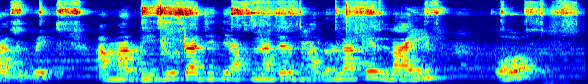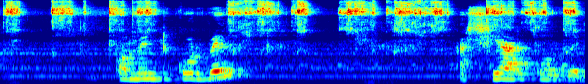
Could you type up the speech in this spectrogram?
লাগবে। আমার ভিডিওটা যদি আপনাদের ভালো লাগে লাইভ ও কমেন্ট করবেন আর শেয়ার করবেন।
